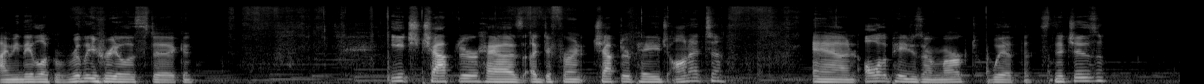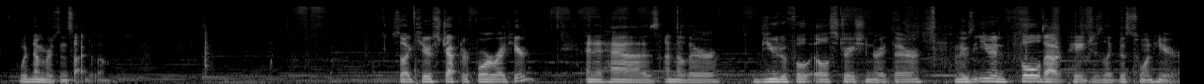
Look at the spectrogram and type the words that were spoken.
I mean, they look really realistic. Each chapter has a different chapter page on it and all the pages are marked with snitches with numbers inside of them. So like here's chapter 4 right here, and it has another beautiful illustration right there. And there's even fold out pages like this one here.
